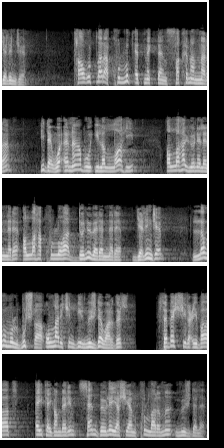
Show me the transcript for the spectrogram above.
gelince tağutlara kulluk etmekten sakınanlara bir de ve enabu ilallahi Allah'a yönelenlere, Allah'a kulluğa dönüverenlere gelince lehumul buşra onlar için bir müjde vardır. Febeşşir ibad ey peygamberim sen böyle yaşayan kullarımı müjdele.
